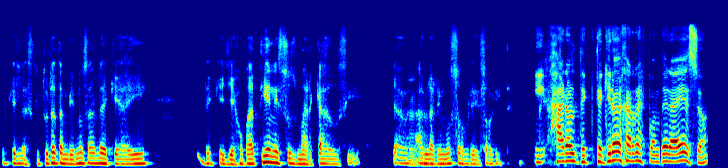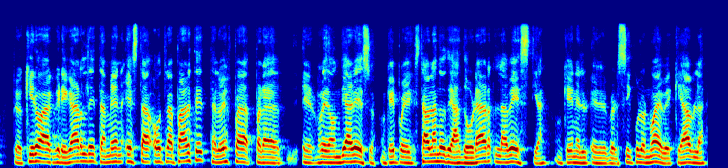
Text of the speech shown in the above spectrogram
Porque la escritura también nos habla de que hay, de que Jehová tiene sus marcados y Ya hablaremos sobre eso ahorita. Y Harold, te, quiero dejar responder a eso, pero quiero agregarle también esta otra parte, tal vez para, eh, redondear eso, ¿ok? Pues está hablando de adorar la bestia, ¿ok? En el, versículo 9 que habla,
